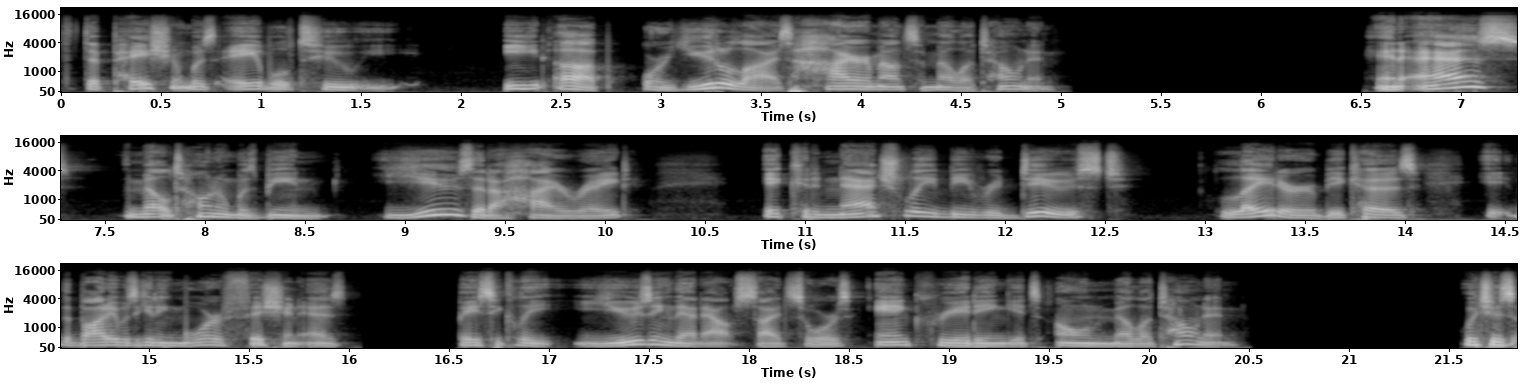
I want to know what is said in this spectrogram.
that the patient was able to eat up or utilize higher amounts of melatonin. And as the melatonin was being used at a high rate, it could naturally be reduced later because it, the body was getting more efficient as basically using that outside source and creating its own melatonin, which is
